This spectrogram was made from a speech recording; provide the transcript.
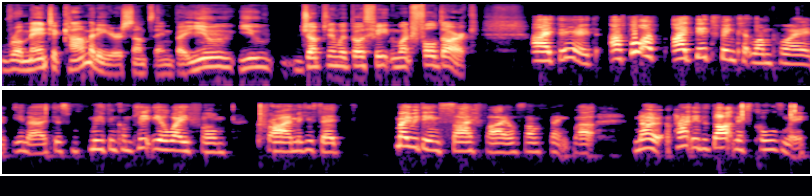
romantic comedy or something. But you you jumped in with both feet and went full dark. I did. I thought I, I did think at one point, you know, just moving completely away from crime, as you said, maybe doing sci-fi or something. But no, apparently the darkness calls me,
